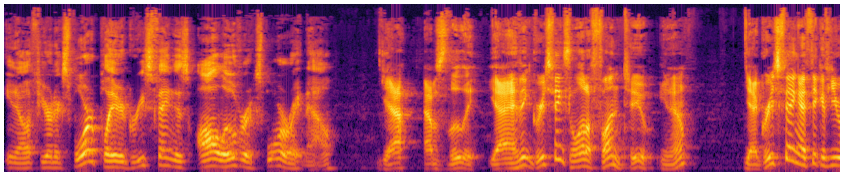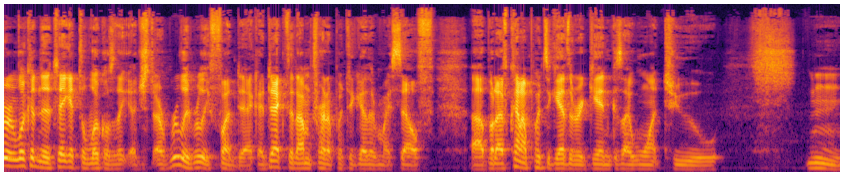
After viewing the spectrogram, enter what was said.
you know, if you're an Explorer player, Greasefang is all over Explorer right now. Yeah, absolutely. Yeah, I think Greasefang's a lot of fun too, you know? Yeah, Greasefang, I think if you were looking to take it to locals, like just a really, really fun deck. A deck that I'm trying to put together myself, uh, but I've kind of put together again because I want to. Hmm,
